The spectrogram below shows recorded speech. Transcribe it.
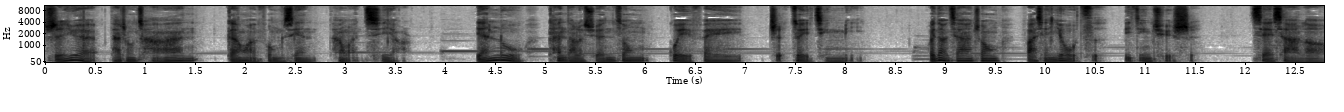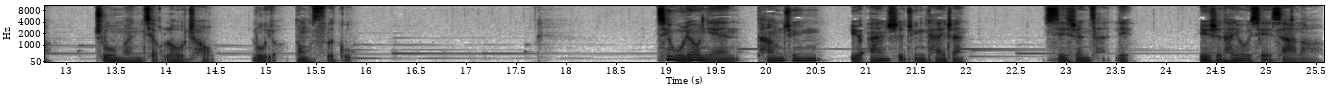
十月，他从长安赶往奉先探望妻儿，沿路看到了玄宗贵妃纸醉金迷。回到家中，发现幼子已经去世，写下了“朱门酒肉臭，路有冻死骨”。七五六年，唐军与安史军开战，牺牲惨烈，于是他又写下了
